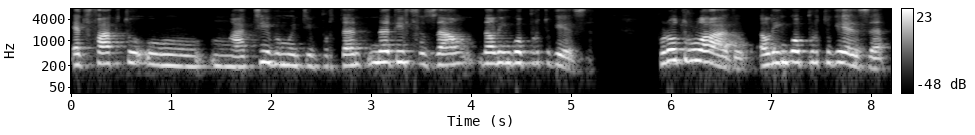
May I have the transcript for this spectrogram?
é de facto um, um ativo muito importante na difusão da língua portuguesa. Por outro lado, a língua portuguesa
